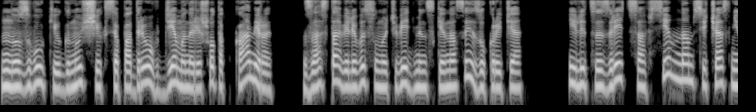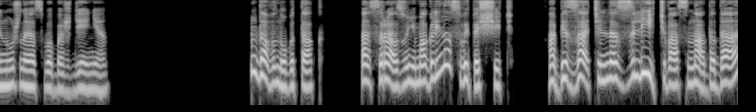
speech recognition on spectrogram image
но звуки гнущихся подрев демона решеток камеры заставили высунуть ведьминские носы из укрытия и лицезреть совсем нам сейчас ненужное освобождение. «Давно бы так. А сразу не могли нас вытащить? Обязательно злить вас надо, да?»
